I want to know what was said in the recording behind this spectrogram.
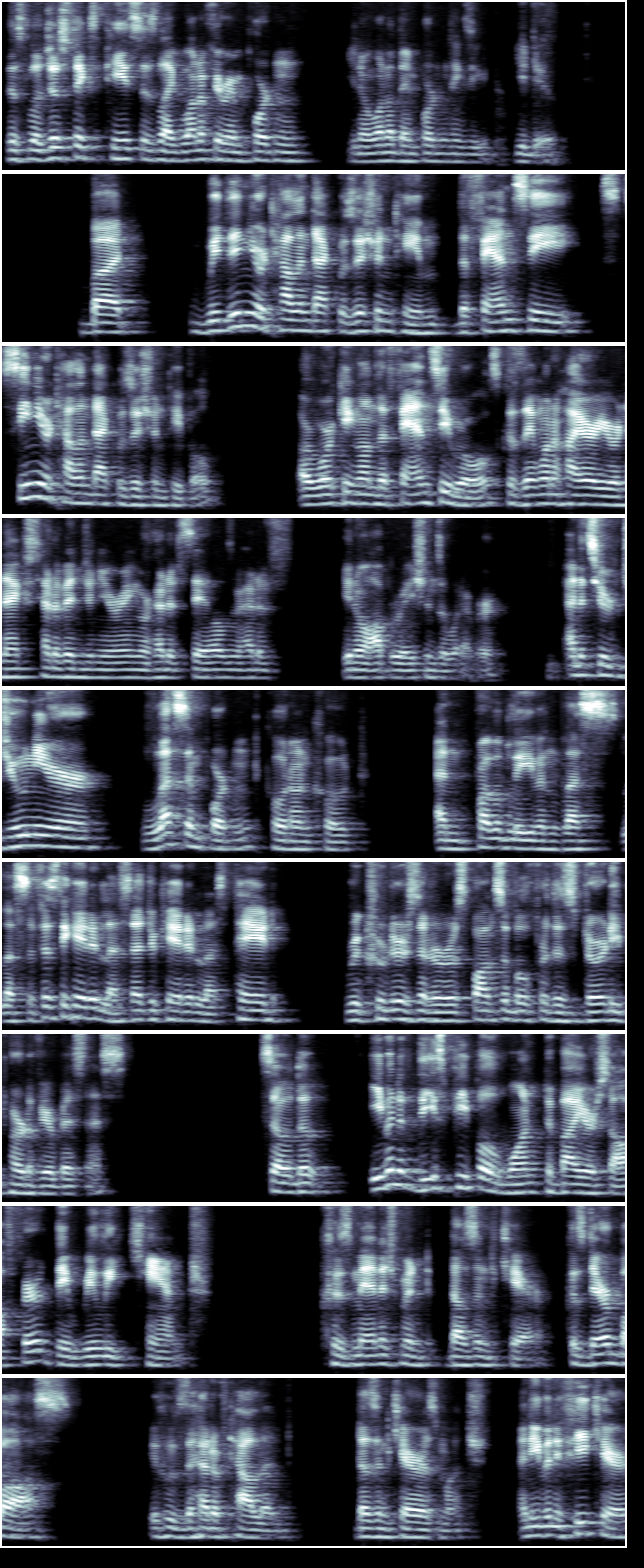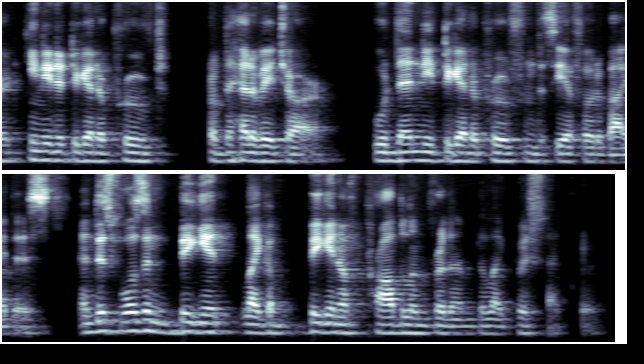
This logistics piece is like one of your important, you know, one of the important things you, you do. But within your talent acquisition team, the fancy senior talent acquisition people are working on the fancy roles because they want to hire your next head of engineering or head of sales or head of, you know, operations or whatever and it's your junior less important quote unquote and probably even less less sophisticated less educated less paid recruiters that are responsible for this dirty part of your business. So the even if these people want to buy your software they really can't because management doesn't care because their boss who's the head of talent doesn't care as much. And even if he cared he needed to get approved from the head of hr would then need to get approved from the CFO to buy this. And this wasn't big in like a big enough problem for them to like push that through.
